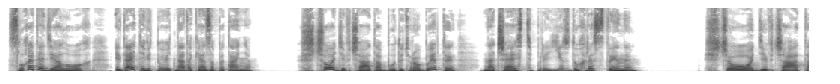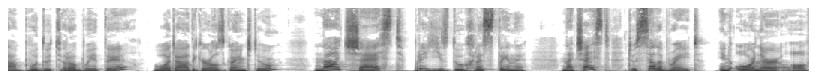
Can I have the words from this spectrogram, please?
Слухайте діалог і дайте відповідь на таке запитання. Що дівчата будуть робити на честь приїзду Христини? Що дівчата будуть робити? What are the girls going to do? На честь приїзду Христини. На честь to celebrate in honor of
